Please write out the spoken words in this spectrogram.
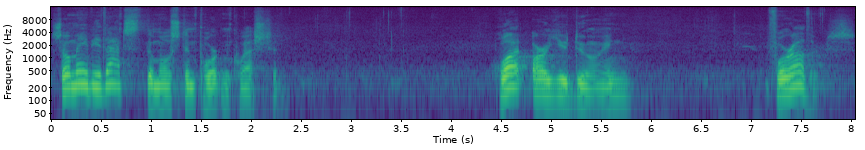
So maybe that's the most important question. What are you doing for others?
